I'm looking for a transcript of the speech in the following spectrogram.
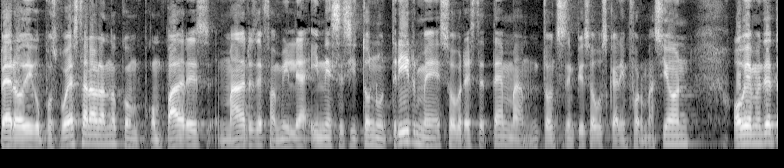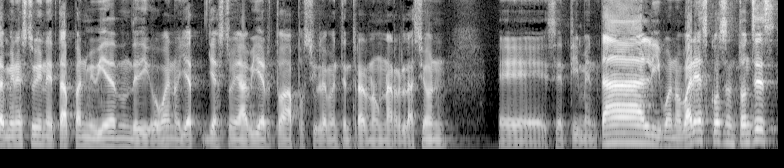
pero digo, pues voy a estar hablando con, padres, madres de familia y necesito nutrirme sobre este tema. Entonces empiezo a buscar información. Obviamente también estoy en etapa en mi vida donde digo, bueno, ya, ya estoy abierto a posiblemente entrar en una relación eh, sentimental y bueno, varias cosas. Entonces,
